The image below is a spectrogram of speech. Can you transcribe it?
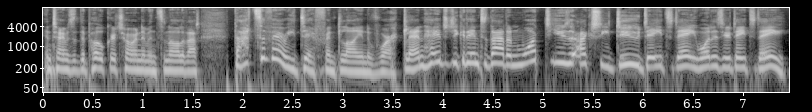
in terms of the poker tournaments and all of that. That's a very different line of work, Glenn. How did you get into that, and what do you actually do day to day? What is your day to day?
